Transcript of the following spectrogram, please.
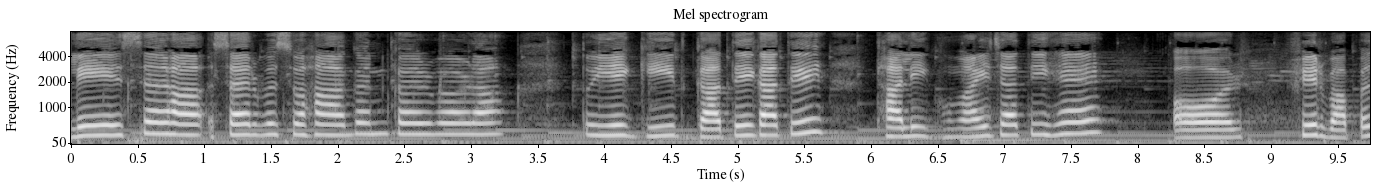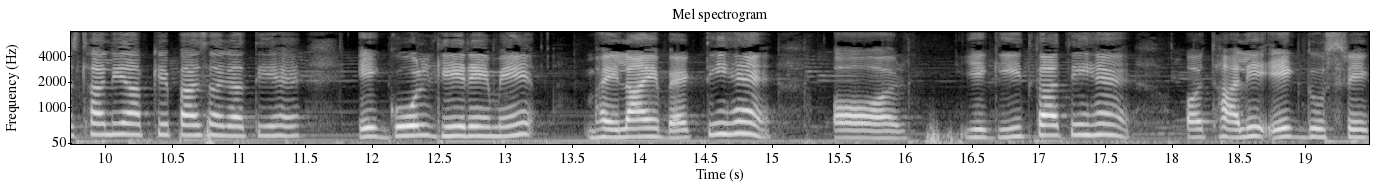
ले सर्व सुहागन करवड़ा। तो ये गीत गाते गाते थाली घुमाई जाती है और फिर वापस थाली आपके पास आ जाती है। एक गोल घेरे में महिलाएँ बैठती हैं और ये गीत गाती हैं और थाली एक दूसरे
